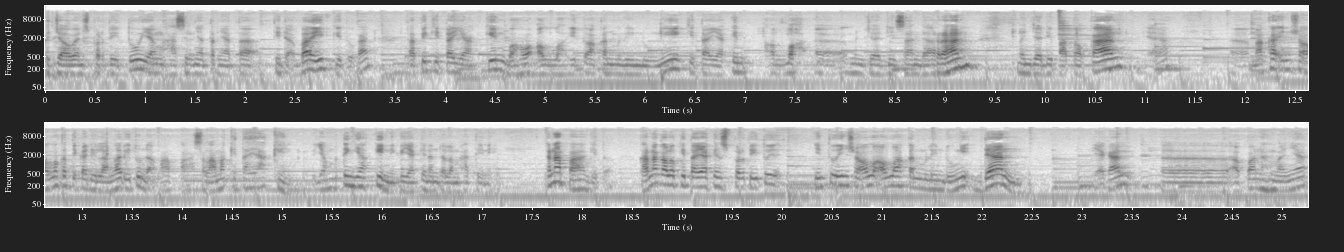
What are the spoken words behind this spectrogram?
kejawen seperti itu yang hasilnya ternyata tidak baik gitu kan tapi kita yakin bahwa Allah itu akan melindungi kita yakin Allah e, menjadi sandaran menjadi patokan ya maka insya Allah ketika dilanggar itu tidak apa-apa selama kita yakin. Yang penting yakin nih keyakinan dalam hati nih. Kenapa? Gitu. Karena kalau kita yakin seperti itu itu insya Allah Allah akan melindungi dan ya kan e, apa namanya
